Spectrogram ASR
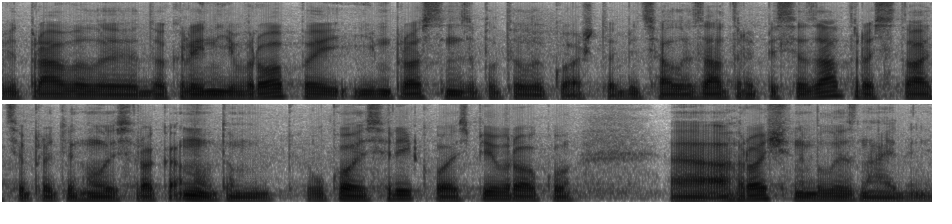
відправили до країн Європи, і їм просто не заплатили кошти. Обіцяли завтра, післязавтра. Ситуація протягнулася рока, ну там у когось рік, когось півроку, а гроші не були знайдені.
